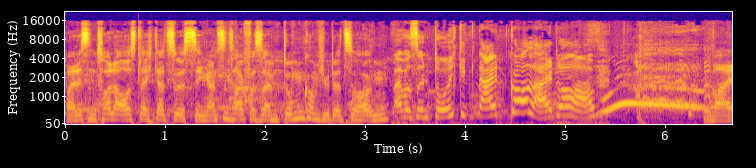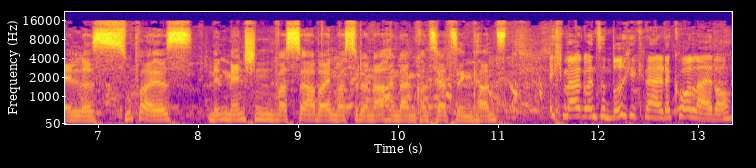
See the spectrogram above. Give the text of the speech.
Weil es ein toller Ausgleich dazu ist, den ganzen Tag vor seinem dummen Computer zu hocken. Weil wir so einen durchgeknallten Chorleiter haben. Weil es super ist, mit Menschen was zu arbeiten, was du danach in deinem Konzert singen kannst. Ich mag unseren durchgeknallten Chorleiter.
